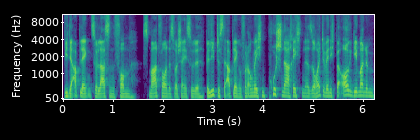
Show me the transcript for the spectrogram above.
wieder ablenken zu lassen vom Smartphone. Das ist wahrscheinlich so die beliebteste Ablenkung von irgendwelchen Push-Nachrichten. Also heute, wenn ich bei irgendjemandem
